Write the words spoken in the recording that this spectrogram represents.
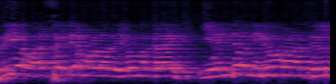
പ്രിയ വാത്സല്യമുള്ള ദൈവമക്കളെ എന്റെ നിരൂപണത്തിൽ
